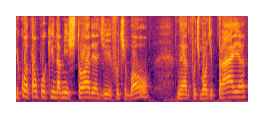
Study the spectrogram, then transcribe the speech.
e contar um pouquinho da minha história de futebol, né, do futebol de praia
